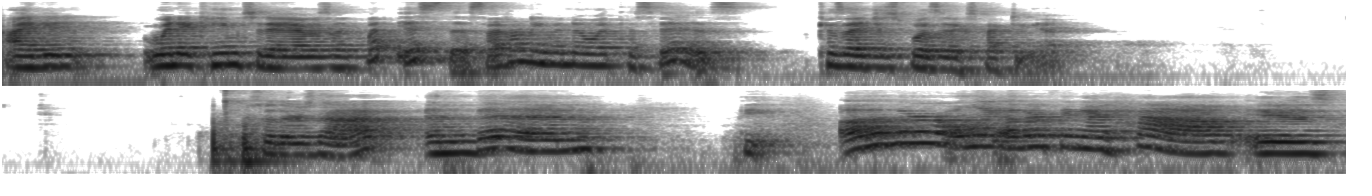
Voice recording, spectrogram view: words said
I didn't, when it came today, I was like, what is this? I don't even know what this is because I just wasn't expecting it. So there's that. And then the other, only other thing I have is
